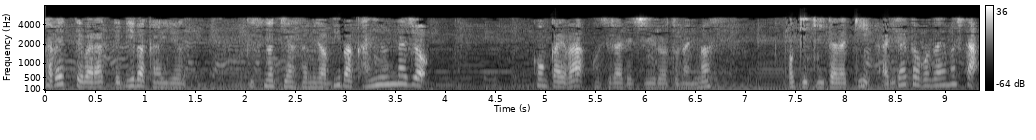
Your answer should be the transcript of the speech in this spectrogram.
喋って笑ってビバ開運。楠木あさみのビバ開運ラジオ。今回はこちらで終了となります。お聴きいただきありがとうございました。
